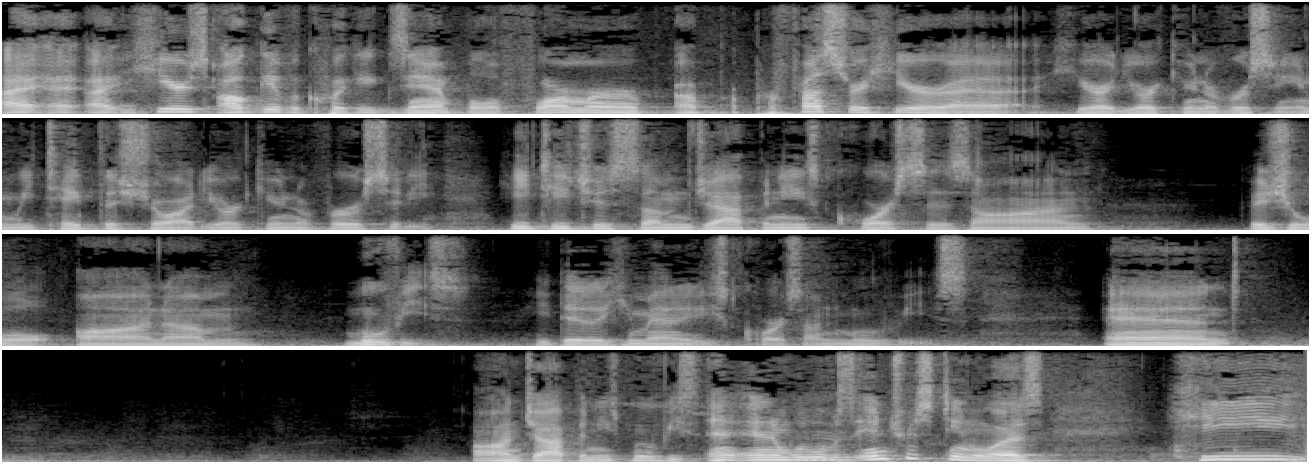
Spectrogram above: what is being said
I, I, I here's I'll give a quick example. A former a, a professor here uh, here at York University, and we tape the show at York University. He teaches some Japanese courses on visual on um, movies. He did a humanities course on movies, and on Japanese movies. And, and what was interesting was he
